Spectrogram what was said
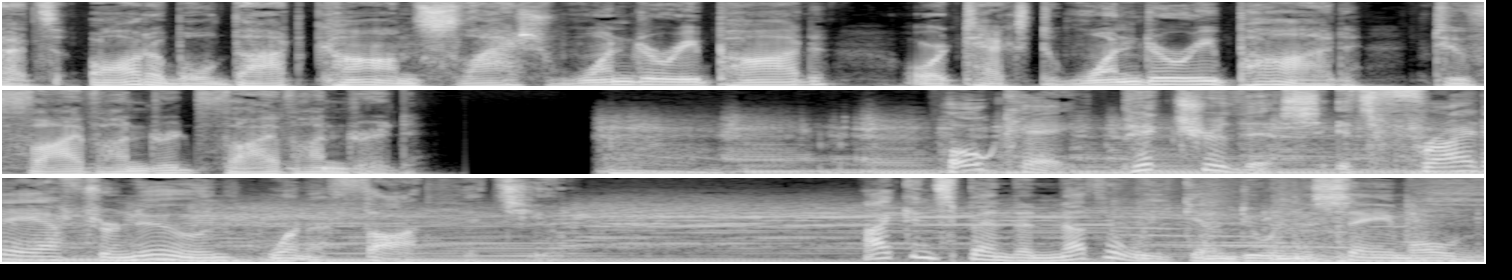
That's audible.com slash WonderyPod or text WonderyPod to 500 500. Okay, picture this. It's Friday afternoon when a thought hits you. I can spend another weekend doing the same old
